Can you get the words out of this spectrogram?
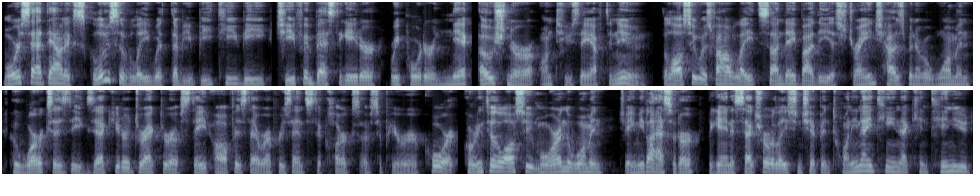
Moore sat down exclusively with WBTV chief investigator reporter Nick Ochsner on Tuesday afternoon. The lawsuit was filed late Sunday by the estranged husband of a woman who works as the executive director of state office that represents the clerks of Superior Court. According to the lawsuit, Moore and the woman Jamie Lassiter, began a sexual relationship in 2019 that continued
